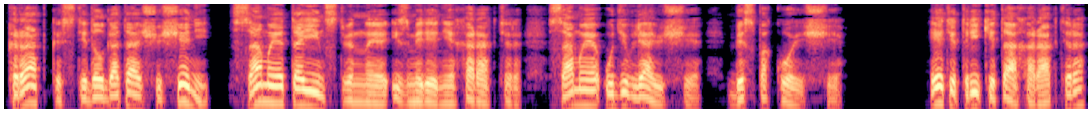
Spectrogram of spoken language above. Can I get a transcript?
краткость и долгота ощущений — самое таинственное измерение характера, самое удивляющее, беспокоящее. Эти три кита характера,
